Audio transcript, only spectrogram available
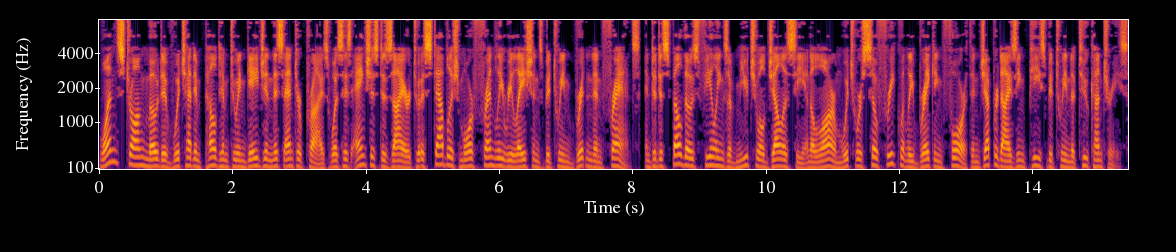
One strong motive which had impelled him to engage in this enterprise was his anxious desire to establish more friendly relations between Britain and France, and to dispel those feelings of mutual jealousy and alarm which were so frequently breaking forth and jeopardizing peace between the two countries.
